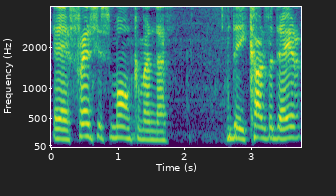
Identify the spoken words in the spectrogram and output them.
è Francis Monkman dei Carved Air,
